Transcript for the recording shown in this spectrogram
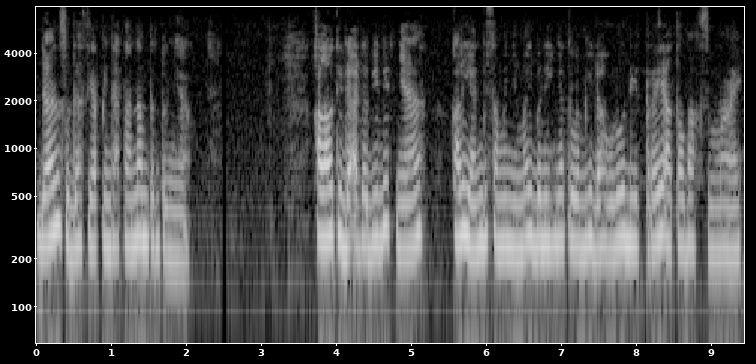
dan sudah siap pindah tanam tentunya. Kalau tidak ada bibitnya, kalian bisa menyemai benihnya terlebih dahulu di tray atau bak semai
